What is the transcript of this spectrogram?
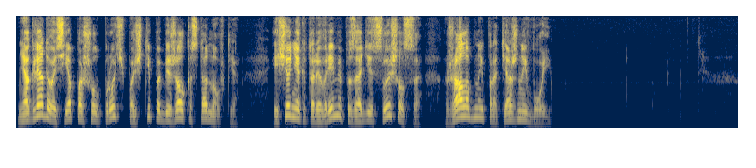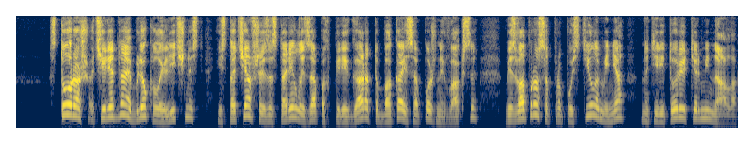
Не оглядываясь, я пошел прочь, почти побежал к остановке. Еще некоторое время позади слышался жалобный протяжный вой. Сторож, очередная блеклая личность, источавшая застарелый запах перегара, табака и сапожной ваксы, без вопросов пропустила меня на территорию терминала.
